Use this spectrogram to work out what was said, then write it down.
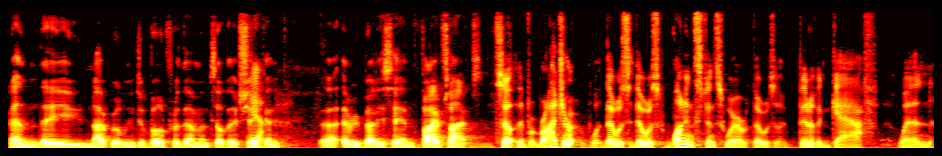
and they're not willing to vote for them until they've shaken uh, everybody's hand five times. So Roger, there was there was one instance where there was a bit of a gaffe when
